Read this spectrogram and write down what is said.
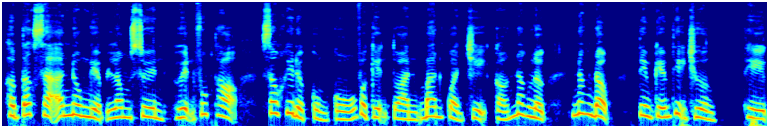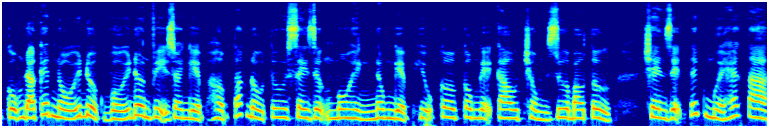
Hợp tác xã Nông nghiệp Long Xuyên, huyện Phúc Thọ sau khi được củng cố và kiện toàn ban quản trị có năng lực, năng động, tìm kiếm thị trường thì cũng đã kết nối được với đơn vị doanh nghiệp hợp tác đầu tư xây dựng mô hình nông nghiệp hữu cơ công nghệ cao trồng dưa bao tử trên diện tích 10 ha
